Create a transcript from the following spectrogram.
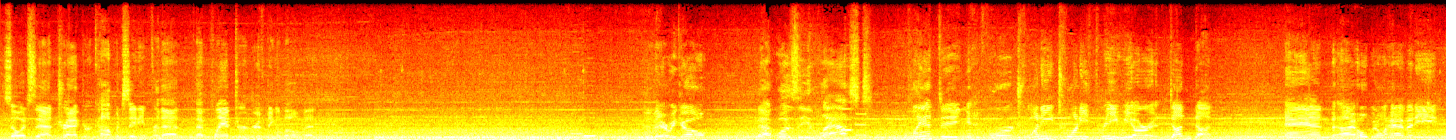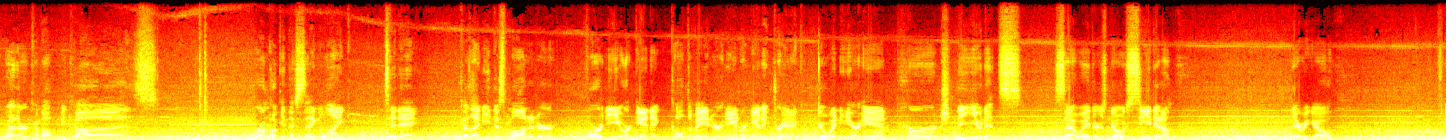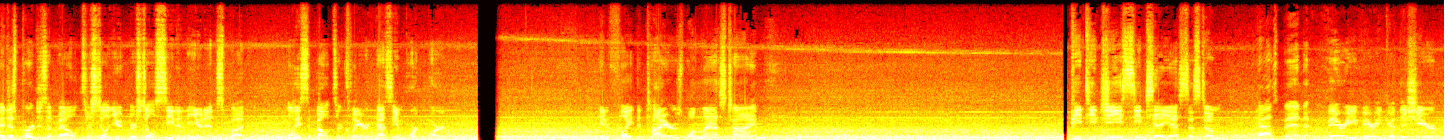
So it's that tractor compensating for that, that planter drifting a little bit. And there we go. That was the last planting for 2023. We are done done. And I hope we don't have any weather come up because we're unhooking this thing like today. Because I need this monitor for the organic cultivator and organic drag. Go in here and purge the units so that way there's no seed in them. There we go. It just purges the belts. There's still there's still seed in the units, but at least the belts are clear. That's the important part. Inflate the tires one last time. PTG CTIS system has been very, very good this year.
